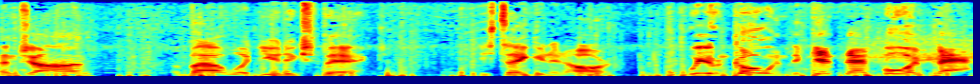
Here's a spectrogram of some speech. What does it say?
And John? About what you'd expect. He's taking it hard. We are going to get that boy back,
